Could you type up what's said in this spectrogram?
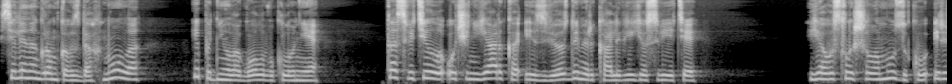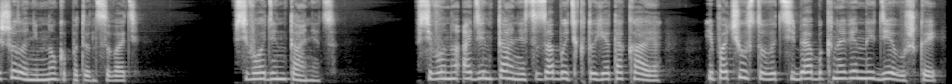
Селена громко вздохнула и подняла голову к луне. Та светила очень ярко, и звезды меркали в ее свете – я услышала музыку и решила немного потанцевать. Всего один танец. Всего на один танец забыть, кто я такая, и почувствовать себя обыкновенной девушкой.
